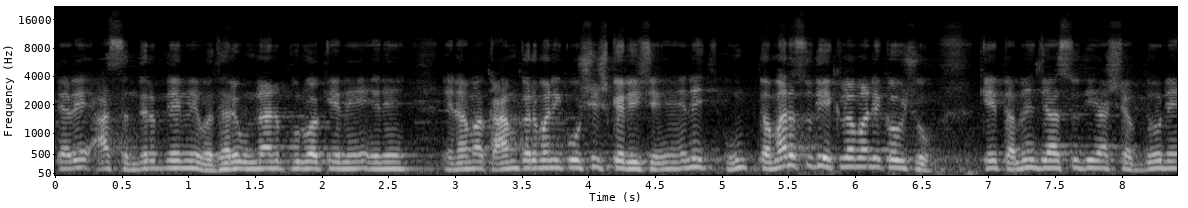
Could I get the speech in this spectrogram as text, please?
ત્યારે આ સંદર્ભને મેં વધારે ઊંડાણપૂર્વક એને એને એનામાં કામ કરવાની કોશિશ કરી છે. એને હું તમારા સુધી એકલા માટે કહું છું કે તમે જ્યાં સુધી આ શબ્દોને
